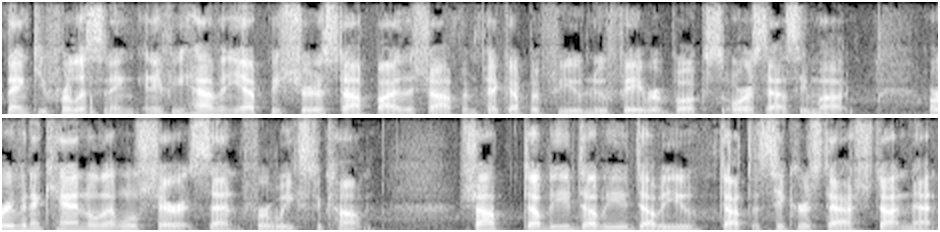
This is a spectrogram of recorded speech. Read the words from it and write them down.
Thank you for listening, and if you haven't yet, be sure to stop by the shop and pick up a few new favorite books or a sassy mug, or even a candle that will share its scent for weeks to come. Shop www.thesecretstash.net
